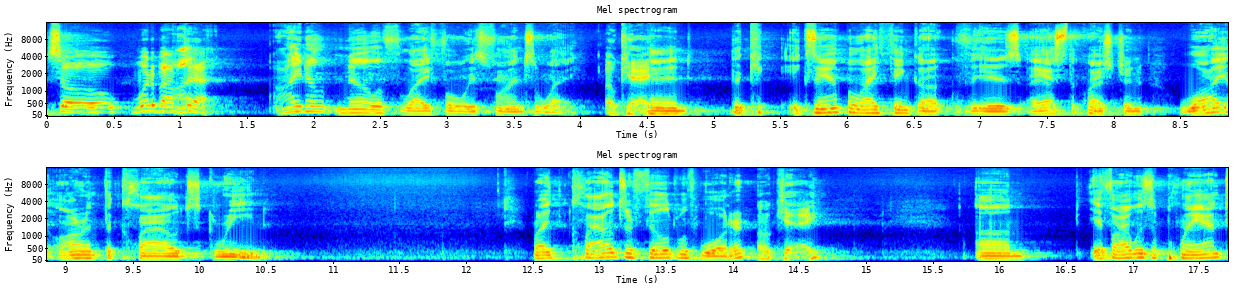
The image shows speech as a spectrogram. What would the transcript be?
so what about I- that I don't know if life always finds a way. okay And the k- example I think of is I ask the question, why aren't the clouds green? Right? Clouds are filled with water. okay Um, if I was a plant,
